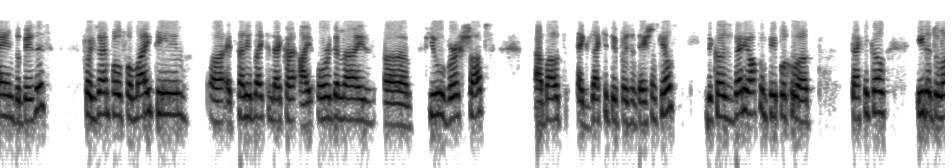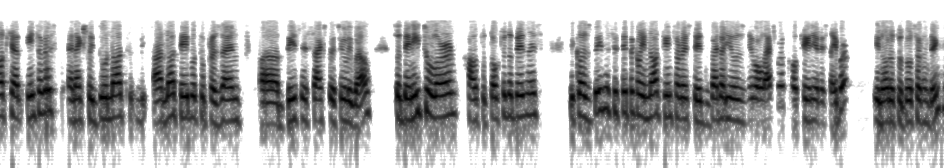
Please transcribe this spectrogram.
and the business. For example, for my team uh, at Stanley Black & Decker, I organize a few workshops about executive presentation skills because very often people who are technical either do not have interest and actually do not are not able to present uh, business experts really well so they need to learn how to talk to the business because business is typically not interested whether you use neural network or k-nearest neighbor in order to do certain things.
